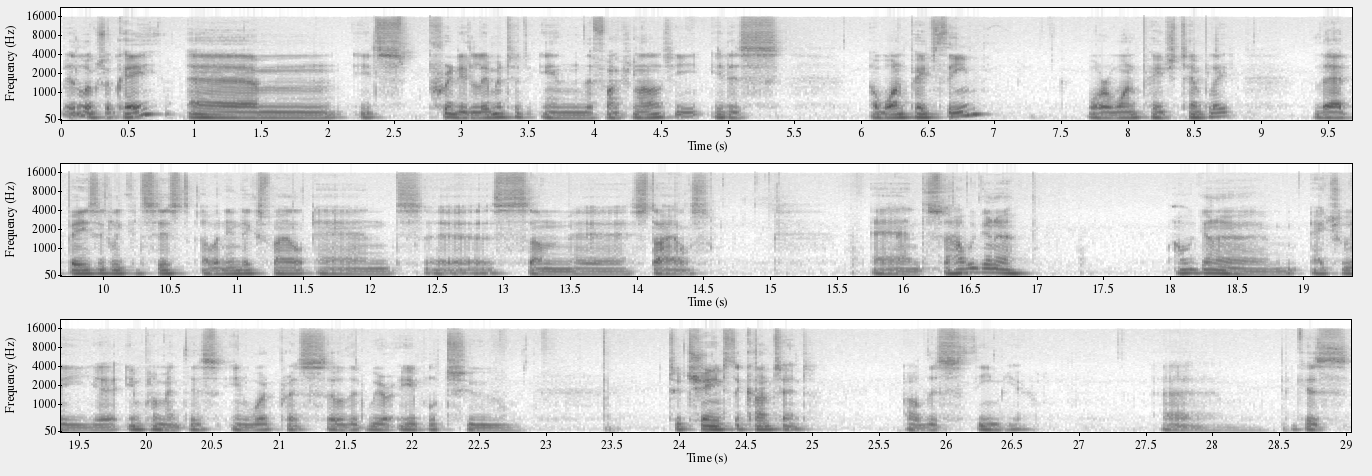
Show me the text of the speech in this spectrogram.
it looks okay. Um, it's pretty limited in the functionality. It is a one-page theme or a one-page template that basically consists of an index file and uh, some uh, styles. And so how are we gonna are we going to um, actually uh, implement this in WordPress so that we are able to to change the content of this theme here? Um, because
